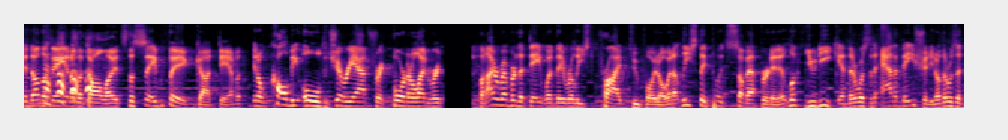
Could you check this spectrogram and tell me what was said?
Another day, another dollar. It's the same thing, God damn it! You know, call me old, geriatric, borderline but I remember the day when they released Prime 2.0, and at least they put some effort in. It looked unique, and there was an animation. You know, there was a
